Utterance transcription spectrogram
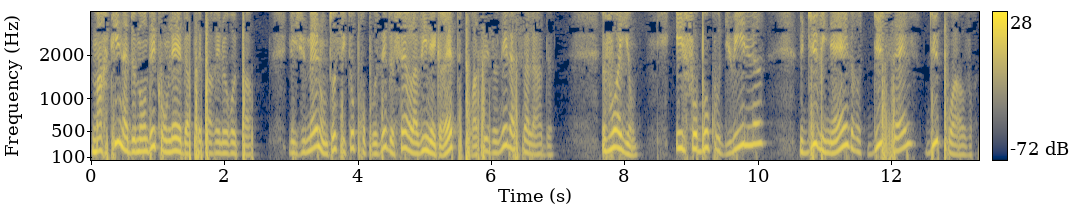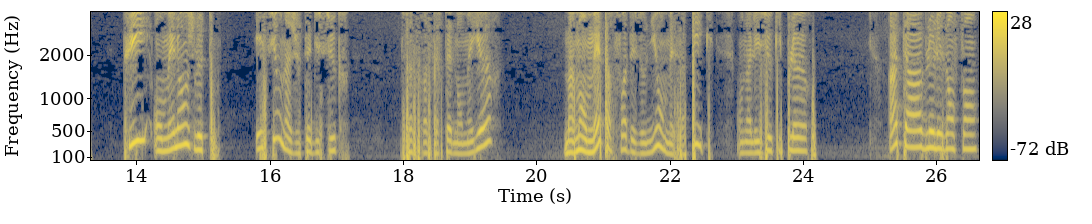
Martine a demandé qu'on l'aide à préparer le repas. Les jumelles ont aussitôt proposé de faire la vinaigrette pour assaisonner la salade. Voyons, il faut beaucoup d'huile, du vinaigre, du sel, du poivre. Puis on mélange le tout. Et si on ajoutait du sucre? Ça sera certainement meilleur. Maman met parfois des oignons, mais ça pique. On a les yeux qui pleurent. À table, les enfants,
